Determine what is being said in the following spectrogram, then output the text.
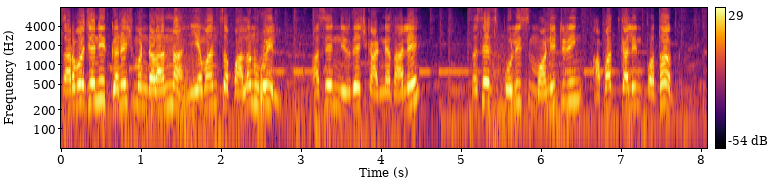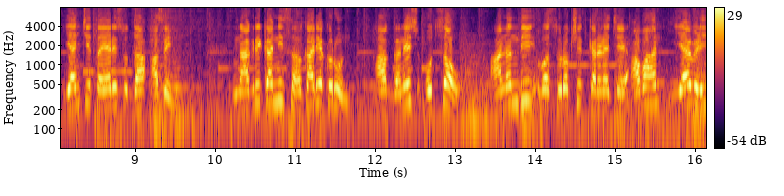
सार्वजनिक गणेश मंडळांना नियमांचं पालन होईल असे निर्देश काढण्यात आले. तसेच पोलीस मॉनिटरिंग आपत्कालीन पथक यांची तयारी सुद्धा असेल. नागरिकांनी सहकार्य करून हा गणेश उत्सव आनंदी व सुरक्षित करण्याचे आवाहन यावेळी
